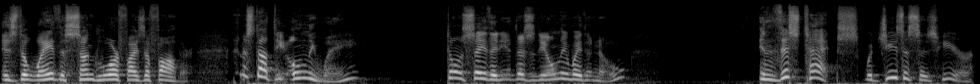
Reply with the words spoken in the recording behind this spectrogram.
is the way the Son glorifies the Father. And it's not the only way. Don't say that this is the only way that, no. In this text, what Jesus says here,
